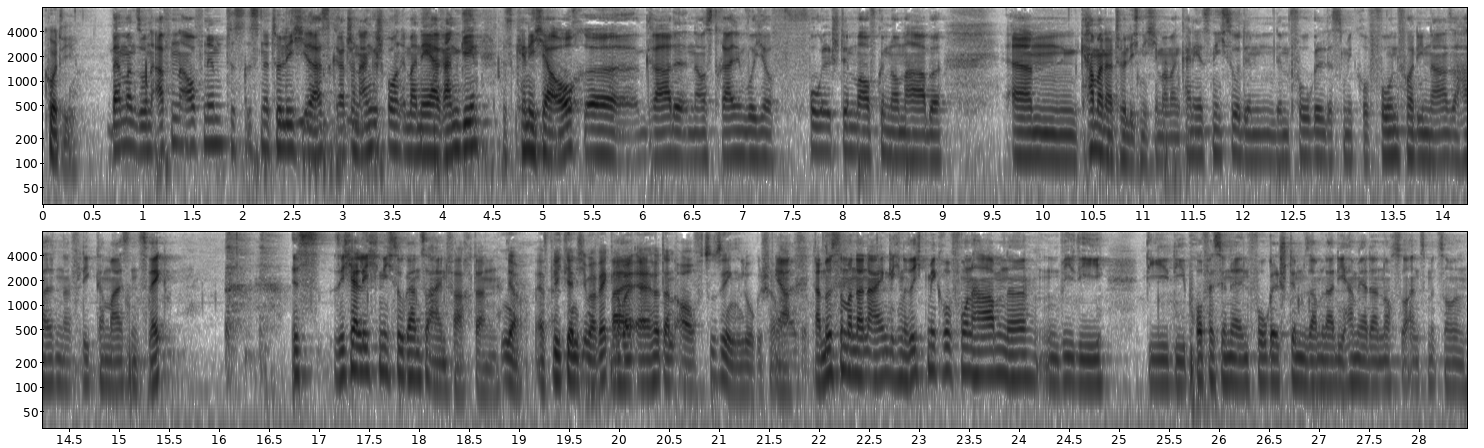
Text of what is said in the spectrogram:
Kurti. Wenn man so einen Affen aufnimmt, das ist natürlich, du hast es gerade schon angesprochen, immer näher rangehen. Das kenne ich ja auch, äh, gerade in Australien, wo ich auf Vogelstimmen aufgenommen habe. Ähm, kann man natürlich nicht immer. Man kann jetzt nicht so dem, dem Vogel das Mikrofon vor die Nase halten, dann fliegt er meistens weg. Ist sicherlich nicht so ganz einfach dann. Ja, er fliegt ja nicht immer weg, Weil- aber er hört dann auf zu singen, logischerweise. Ja, da müsste man dann eigentlich ein Richtmikrofon haben, ne? wie die, die, die professionellen Vogelstimmensammler, die haben ja dann noch so eins mit so einem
